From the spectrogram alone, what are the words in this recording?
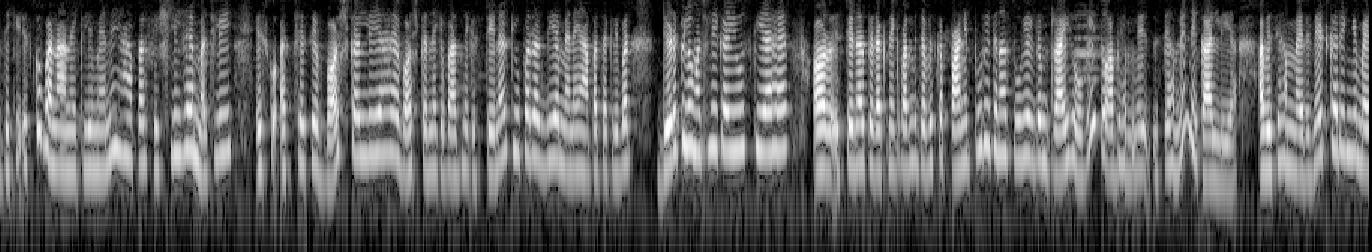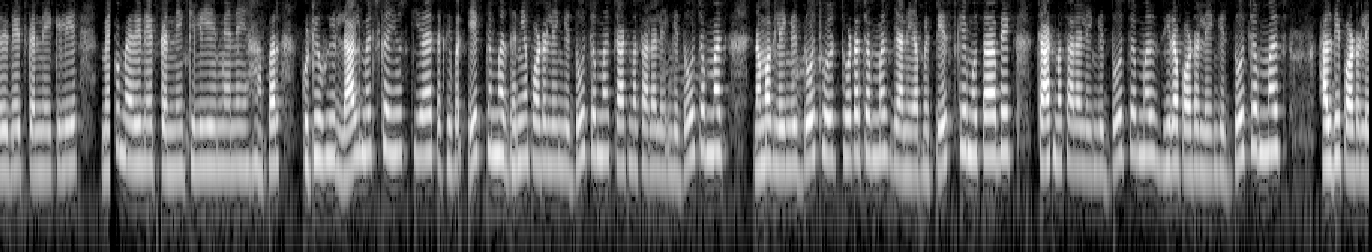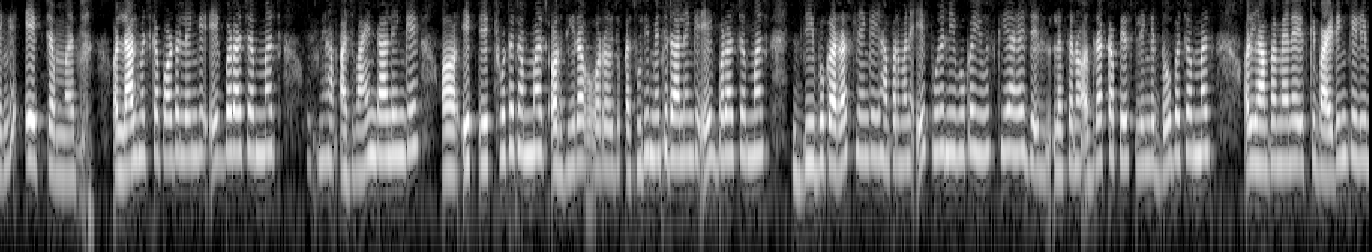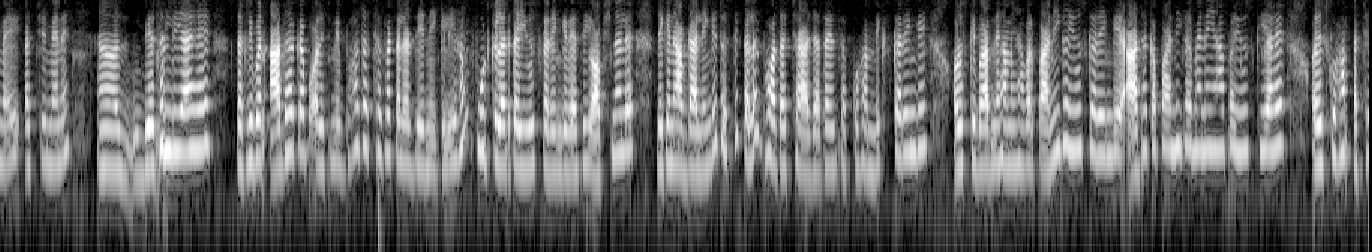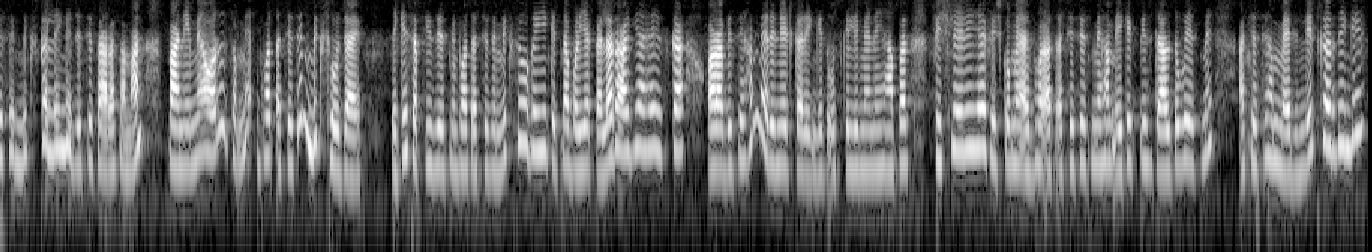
तो देखिए, इसको बनाने के लिए मैंने यहाँ पर फ़िश ली है, मछली इसको अच्छे से वॉश कर लिया है। वॉश करने के बाद में एक स्टेनर के ऊपर रख दिया। मैंने यहाँ पर तकरीबन डेढ़ किलो मछली का यूज़ किया है और स्टेनर पे रखने के बाद में जब इसका पानी पूरी तरह सूख एकदम ड्राई हो गई तो अब हमें इसे हमने निकाल लिया। अब इसे हम मैरिनेट करेंगे। मैरिनेट करने के लिए मैं इसको मैरिनेट करने के लिए मैंने यहाँ पर कुटी हुई लाल मिर्च का यूज़ किया है। तकरीबन एक चम्मच धनिया पाउडर लेंगे, दो चम्मच चाट मसाला लेंगे, दो चम्मच नमक लेंगे, दो छोटा चम्मच, यानी अपने टेस्ट के मुताबिक। चाट मसाला लेंगे दो चम्मच, ज़ीरा पाउडर लेंगे दो चम्मच, हल्दी पाउडर लेंगे एक चम्मच और लाल मिर्च का पाउडर लेंगे एक बड़ा चम्मच। इसमें हम अजवाइन डालेंगे और एक एक छोटा चम्मच और ज़ीरा और जो कसूरी मेथी डालेंगे एक बड़ा चम्मच। नींबू का रस लेंगे, यहाँ पर मैंने एक पूरे नींबू का यूज़ किया है लहसुन और अदरक का पेस्ट लेंगे दो चम्मच। और यहाँ पर मैंने इसकी बाइडिंग के लिए मैं अच्छी, मैंने बेसन लिया है। तकरीबन आधा कप और इसमें बहुत अच्छा सा कलर देने के लिए हम फ़ूड कलर का यूज़ करेंगे। वैसे ही ऑप्शनल है, लेकिन आप डालेंगे तो इससे कलर बहुत अच्छा आ जाता है। इन सबको हम मिक्स करेंगे और उसके बाद में हम यहाँ पर पानी का यूज़ करेंगे। आधा कप पानी का मैंने यहाँ पर यूज़ किया है और इसको हम अच्छे से मिक्स कर लेंगे, जिससे सारा सामान पानी में और सब में बहुत अच्छे से मिक्स हो जाए। देखिए, सब चीज़ें इसमें बहुत अच्छे से मिक्स हो गई हैं, कितना बढ़िया कलर आ गया है इसका, और अब इसे हम मैरिनेट करेंगे। तो उसके लिए मैंने यहाँ पर फ़िश ले ली है। फ़िश को मैं बहुत अच्छे से इसमें हम एक एक पीस डालते हुए इसमें अच्छे से हम मैरिनेट कर देंगे।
